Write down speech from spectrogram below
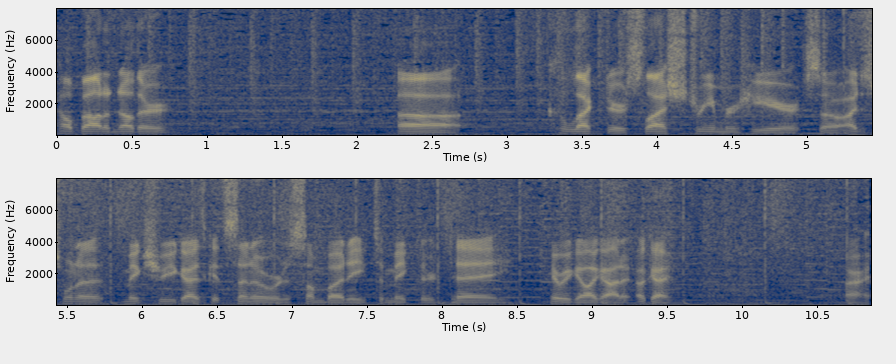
help out another uh, collector slash streamer here. So I just want to make sure you guys get sent over to somebody to make their day. Here we go. I got it. Okay. All right.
